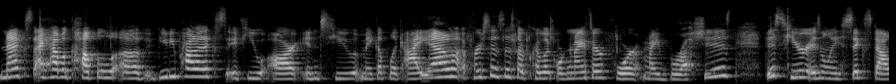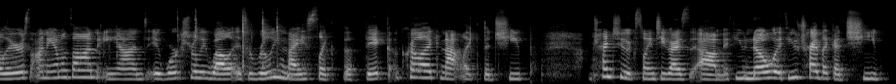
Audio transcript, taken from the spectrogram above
Next, I have a couple of beauty products if you are into makeup like I am. First is this acrylic organizer for my brushes. This here is only $6 on Amazon and it works really well. It's really nice, like the thick acrylic, not like the cheap I'm trying to explain to you guys, um, if you know, if you tried like a cheap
